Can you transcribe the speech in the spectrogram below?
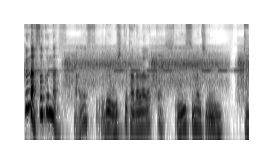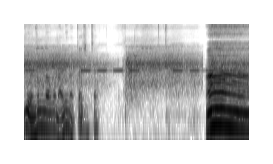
끝났어 끝났어 망했어. 왜 50개 다 날라갔다. 씨, 루이스만 지금 두 개 연속 나오고 난리 났다 진짜. 아.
